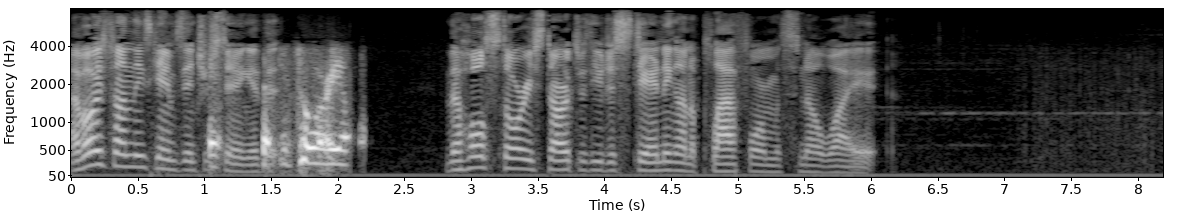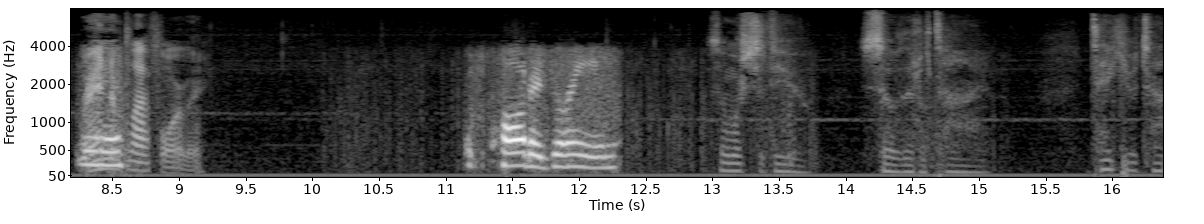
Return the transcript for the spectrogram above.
I've always found these games interesting. the tutorial. The whole story starts with you just standing on a platform with Snow White. Random Yeah, platforming. It's called a dream. So much to do, so little time. Take your time.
